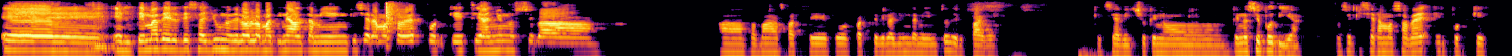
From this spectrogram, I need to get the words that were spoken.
eh, el tema del desayuno del aula matinal también quisiéramos saber por qué este año no se va a tomar parte por parte del ayuntamiento del pago, que se ha dicho que no, que no se podía. Entonces quisiéramos saber el por qué.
